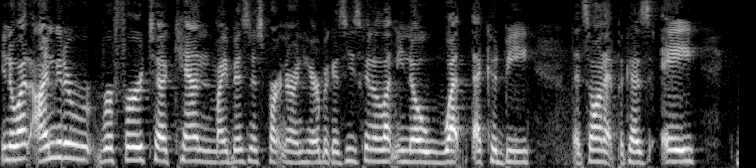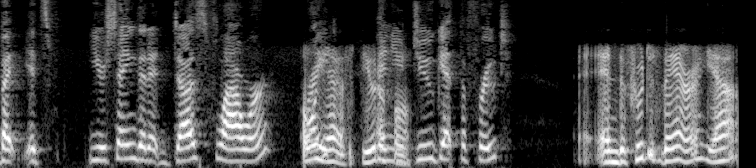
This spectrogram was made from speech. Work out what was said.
you know what? I'm going to re- refer to Ken, my business partner, in here because he's going to let me know what that could be that's on it. Because a, but it's you're saying that it does flower. Oh right? yes, beautiful. And you do get the fruit. And the fruit is there, yeah,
